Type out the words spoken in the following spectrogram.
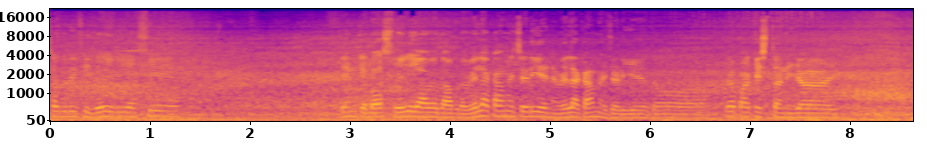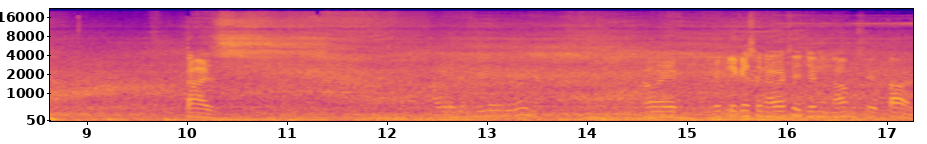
સબરીથી જોઈ રહ્યા છીએ. કેમ કે બસ વહેલી આવે તો આપણે વહેલા કામે ચડીએ ને વહેલા કામે ચડીએ તો પાકિસ્તાની જાય. તાજ. આપણે જેમ ડિલિવરી હોય ને હવે એક એપ્લિકેશન આવે છે જેનું નામ છે તાજ.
